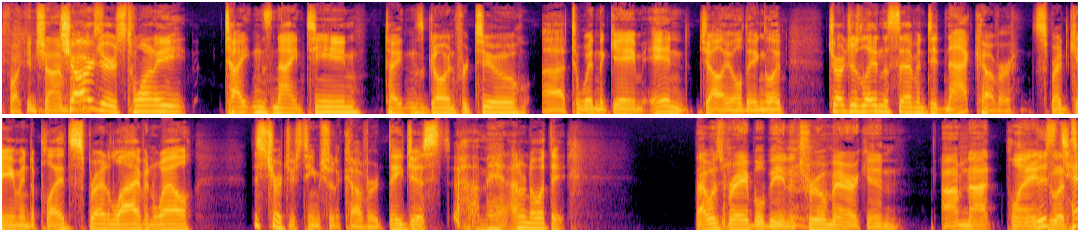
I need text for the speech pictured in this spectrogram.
fucking shine. box. Chargers twenty, Titans nineteen. Titans going for two uh, to win the game in jolly old England. Chargers laying the seven did not cover. Spread came into play. It's spread alive and well. This Chargers team should have covered. They just, oh man, I don't know what they. That was Vrabel being a true American. I'm not playing This to a tennis-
